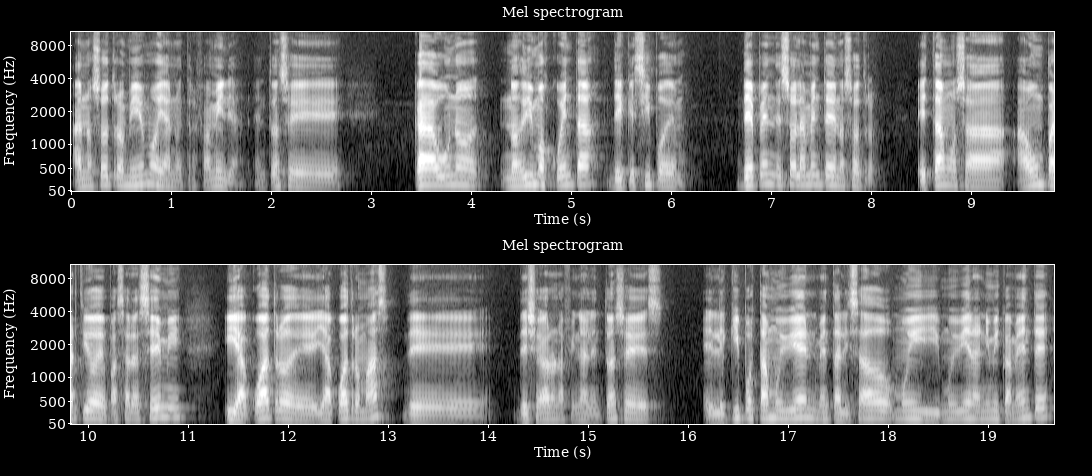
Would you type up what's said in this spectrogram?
a nosotros mismos y a nuestra familia. Entonces, cada uno nos dimos cuenta de que sí podemos. Depende solamente de nosotros. Estamos a, un partido de pasar a semi y a cuatro, de, y a cuatro más de, de llegar a una final. Entonces, el equipo está muy bien mentalizado, muy, muy bien anímicamente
